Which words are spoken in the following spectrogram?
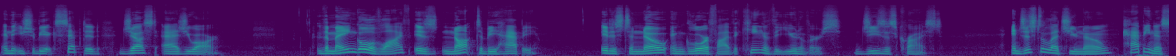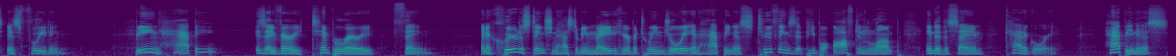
and that you should be accepted just as you are. The main goal of life is not to be happy, it is to know and glorify the King of the universe, Jesus Christ. And just to let you know, happiness is fleeting. Being happy is a very temporary thing. And a clear distinction has to be made here between joy and happiness, two things that people often lump into the same category. Happiness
